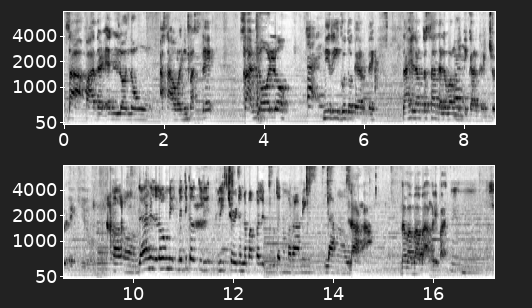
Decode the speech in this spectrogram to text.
sa father-in-law nung asawa ni Baste, sa lolo ni Rigo Duterte. Dahil lang to sa dalawang mythical creature. Thank you. Oo. Dahil dalawang my- mythical cre- creature na napapalibutan ng maraming langaw. Langaw. Na mababa ang lipad. Mhm.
